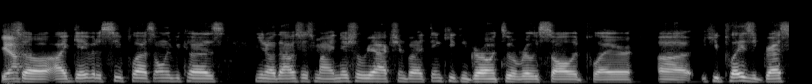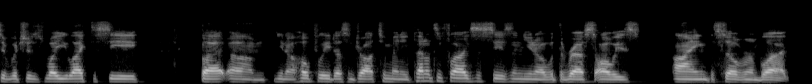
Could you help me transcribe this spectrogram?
Yeah. So I gave it a C plus only because you know that was just my initial reaction, but I think he can grow into a really solid player. Uh, he plays aggressive, which is what you like to see. But um, you know, hopefully he doesn't draw too many penalty flags this season. You know, with the refs always eyeing the silver and black.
